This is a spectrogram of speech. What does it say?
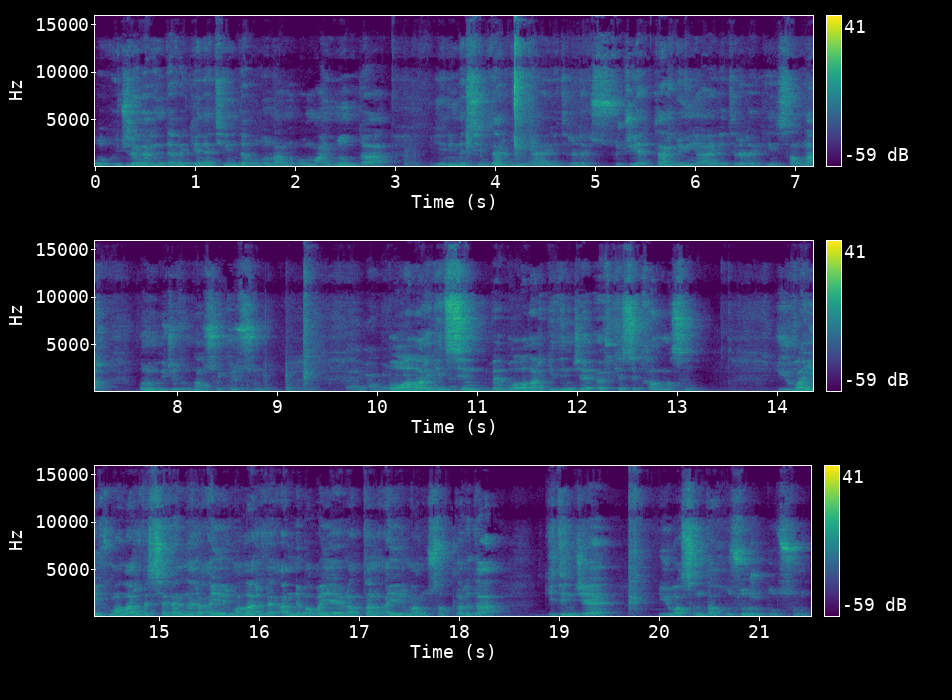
o hücrelerinde ve genetiğinde bulunan o maymun da yeni nesiller dünyaya getirerek, süciyetler dünyaya getirerek insanlar onun vücudundan sökülsün. Boğaları gitsin ve boğalar gidince öfkesi kalmasın. Yuva yıkmalar ve sevenleri ayırmalar ve anne babayı evlattan ayırma ruhsatları da gidince yuvasında huzur bulsun.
